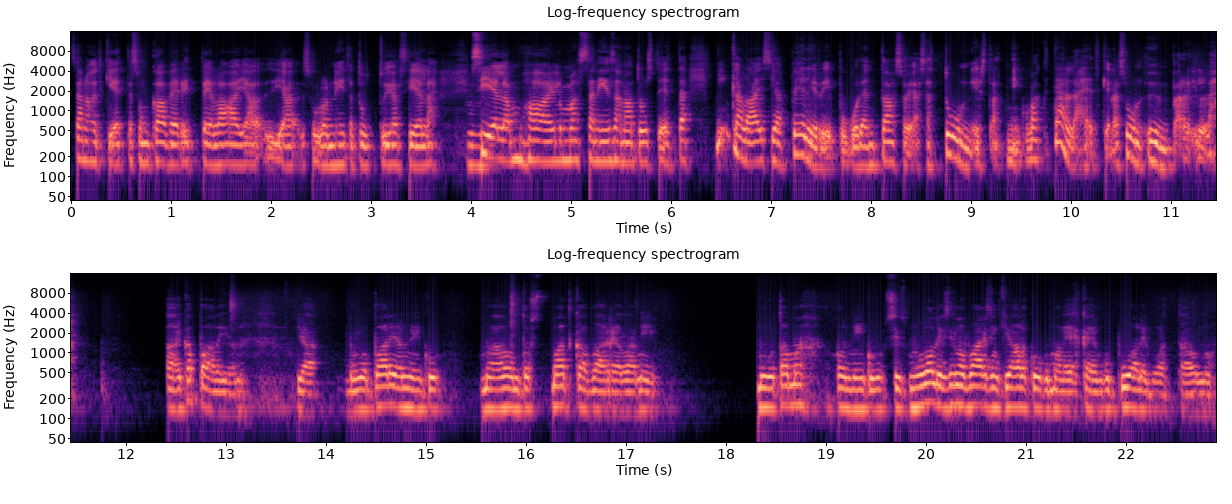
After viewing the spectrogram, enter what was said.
sanoitkin, että sun kaverit pelaa ja, ja sulla on niitä tuttuja siellä, mm. siellä maailmassa niin sanotusti, että minkälaisia peliriippuvuuden tasoja sä tunnistat niin kuin vaikka tällä hetkellä sun ympärillä? Aika paljon. Ja mulla on paljon, niin kuin, mä oon tuossa matkan varrella, niin muutama on niin kuin, siis mulla oli silloin varsinkin alkuun, kun mä olin ehkä jonkun puoli vuotta ollut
